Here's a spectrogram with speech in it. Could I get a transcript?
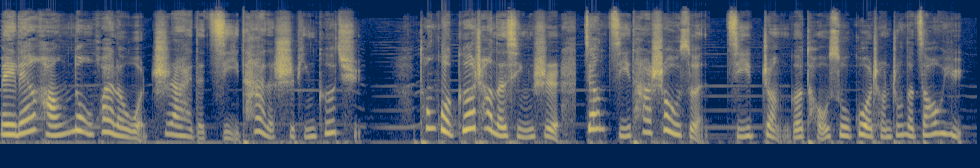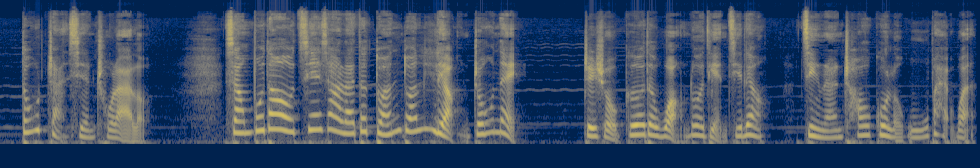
美联航弄坏了我挚爱的吉他的视频歌曲，通过歌唱的形式，将吉他受损及整个投诉过程中的遭遇都展现出来了。想不到接下来的短短两周内，这首歌的网络点击量竟然超过了五百万。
